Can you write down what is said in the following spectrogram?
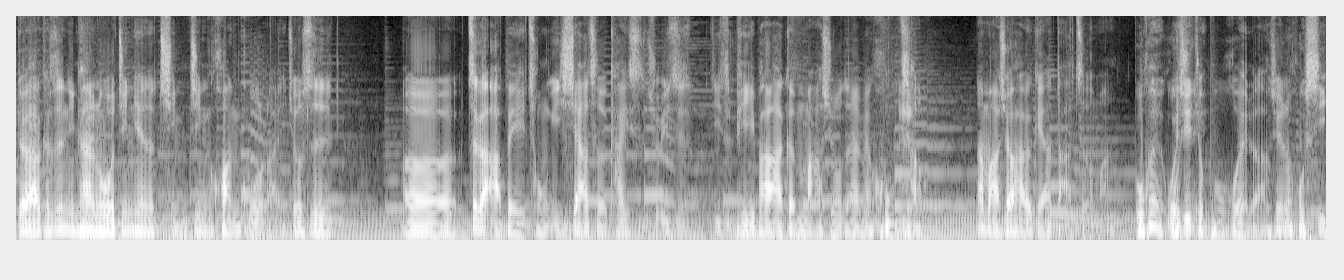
对啊。可是你看，如果今天的情境换过来，就是呃，这个阿北从一下车开始就一直一直噼里啪啦跟马修在那边互吵，那马修还会给他打折吗？不会，我今我就就不会了啊我。觉得好细，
